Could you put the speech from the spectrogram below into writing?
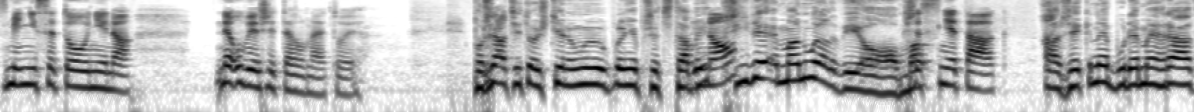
změní se tónina. Neuvěřitelné to je. Pořád si to ještě neumím úplně představit. No. Přijde Emanuel Viom Přesně tak. a řekne, budeme hrát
